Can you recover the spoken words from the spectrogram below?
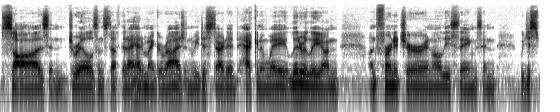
saws and drills and stuff that I had in my garage, and we just started hacking away literally on on furniture and all these things, and we just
